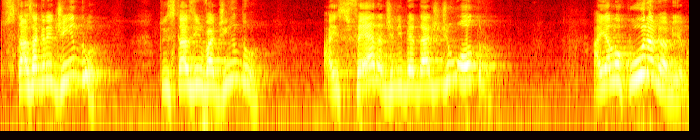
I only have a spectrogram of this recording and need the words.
Tu estás agredindo. Tu estás invadindo a esfera de liberdade de um outro. Aí é loucura, meu amigo.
